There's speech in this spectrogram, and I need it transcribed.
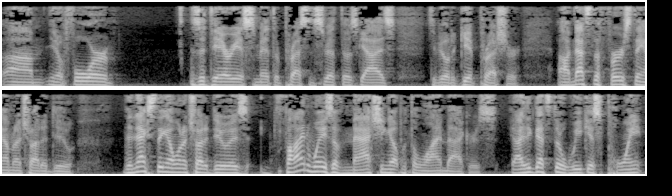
um, you know, for Za'Darius Smith or Preston Smith, those guys to be able to get pressure. Um, that's the first thing I'm going to try to do. The next thing I want to try to do is find ways of matching up with the linebackers. I think that's their weakest point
